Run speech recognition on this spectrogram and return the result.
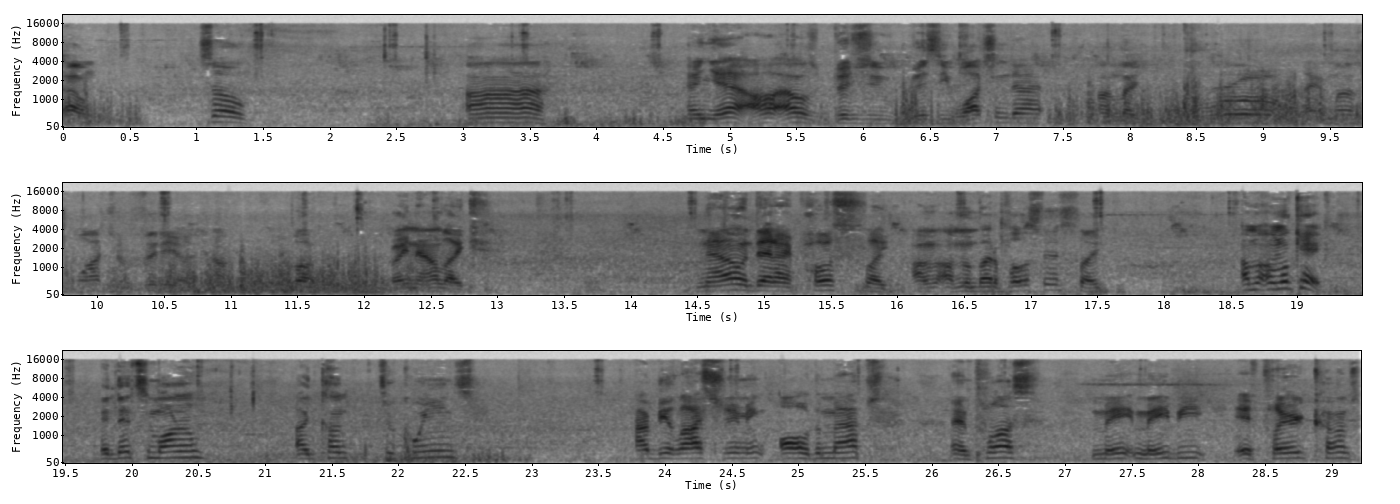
Um, so uh, and yeah, I, I was busy busy watching that. I'm like, bro, I must watch a video, you know. But right now, like now that I post, like I'm, I'm about to post this, like I'm, I'm okay. And then tomorrow, I come to Queens. I'll be live streaming all the maps, and plus, may, maybe if player comes,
